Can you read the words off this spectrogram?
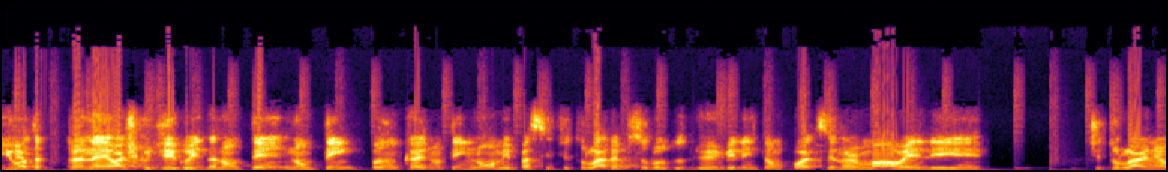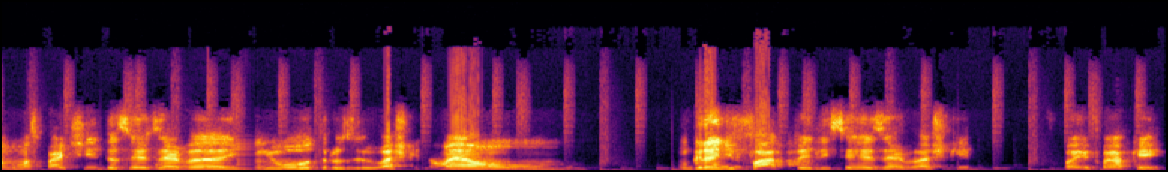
E outra, né? Eu acho que o Diego ainda não tem, não tem panca, não tem nome para ser titular absoluto do Joinville. Então pode ser normal ele titular em algumas partidas, reserva em outros. Eu acho que não é um, um grande fato ele ser reserva. Eu acho que foi, foi ok.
